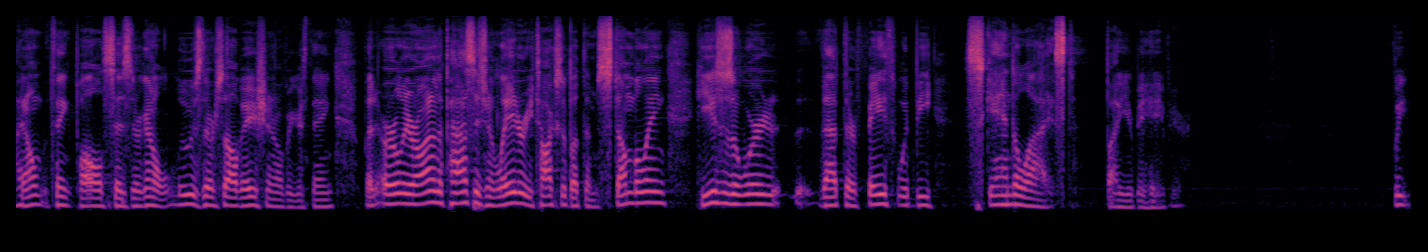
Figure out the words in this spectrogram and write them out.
I don't think Paul says they're going to lose their salvation over your thing. But earlier on in the passage and later, he talks about them stumbling. He uses a word that their faith would be scandalized by your behavior. We,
